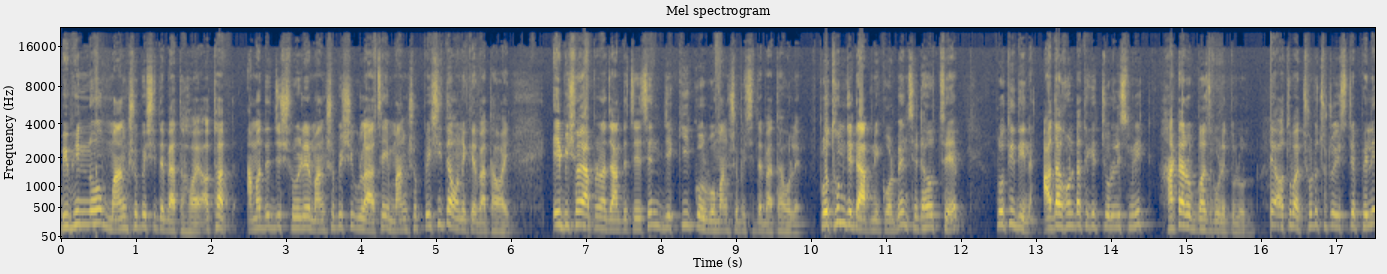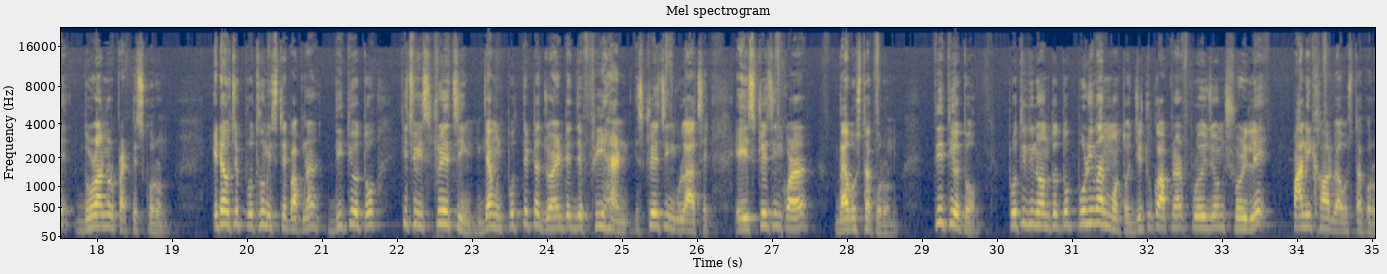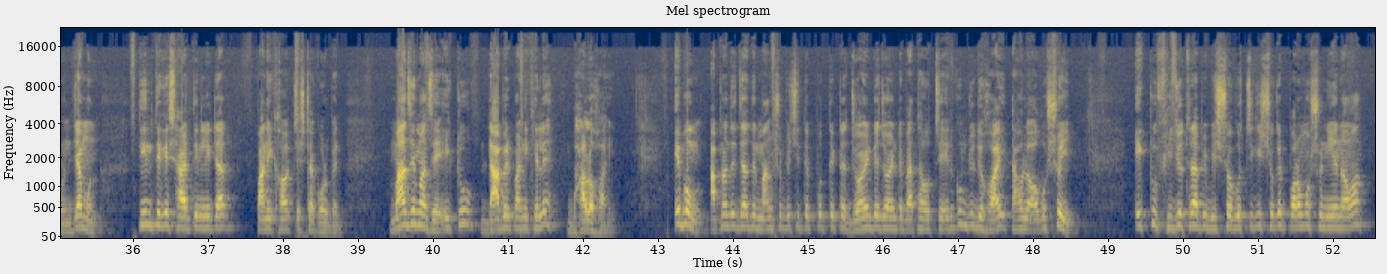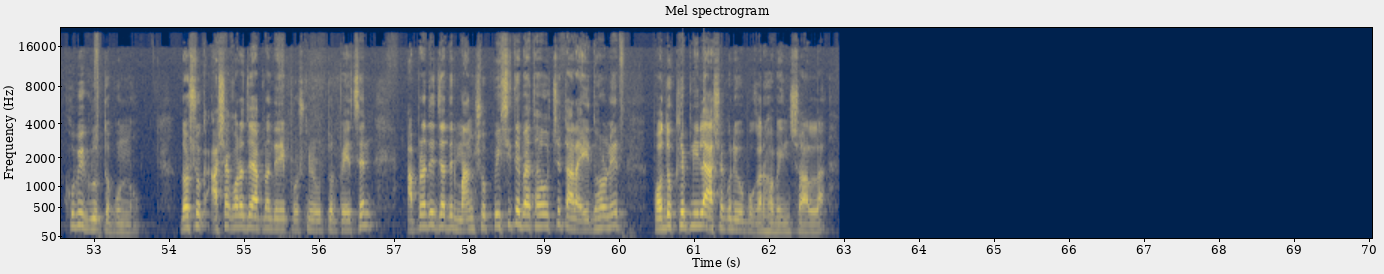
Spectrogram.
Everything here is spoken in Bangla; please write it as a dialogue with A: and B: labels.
A: বিভিন্ন মাংসপেশিতে ব্যথা হয়। অর্থাৎ আমাদের যে শরীরের মাংসপেশিগুলো আছে, এই মাংসপেশিতে অনেকের ব্যথা হয়। এই বিষয়ে আপনারা জানতে চেয়েছেন যে কি করব মাংসপেশিতে ব্যথা হলে। প্রথম যেটা আপনি করবেন সেটা হচ্ছে প্রতিদিন আধা ঘণ্টা থেকে চল্লিশ মিনিট হাঁটার অভ্যাস গড়ে তুলুন। অথবা ছোট ছোট স্টেপ ফেলে দৌড়ানোর প্র্যাকটিস করুন। এটা হচ্ছে প্রথম স্টেপ আপনার। দ্বিতীয়ত, কিছু স্ট্রেচিং যেমন প্রত্যেকটা জয়েন্টের যে ফ্রি হ্যান্ড স্ট্রেচিংগুলো আছে, এই স্ট্রেচিং করার ব্যবস্থা করুন। তৃতীয়ত, প্রতিদিন অন্তত পরিমাণ মতো যেটুকু আপনার প্রয়োজন শরীরে পানি খাওয়ার ব্যবস্থা করুন। যেমন, তিন থেকে সাড়ে তিন লিটার পানি খাওয়ার চেষ্টা করবেন। মাঝে মাঝে একটু ডাবের পানি খেলে ভালো হয়। এবং আপনাদের যাদের মাংসপেশিতে প্রত্যেকটা জয়েন্টে জয়েন্টে ব্যথা হচ্ছে, এরকম যদি হয়, তাহলে অবশ্যই একটু ফিজিওথেরাপি বিশেষজ্ঞ চিকিৎসকের পরামর্শ নিয়ে নেওয়া খুবই গুরুত্বপূর্ণ। দর্শক, আশা করা যায় আপনাদের এই প্রশ্নের উত্তর পেয়েছেন। আপনাদের যাদের মাংস পেশিতে ব্যথা হচ্ছে, তারা এই ধরনের পদক্ষেপ নিলে আশা করি উপকার হবে, ইনশাআল্লাহ।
